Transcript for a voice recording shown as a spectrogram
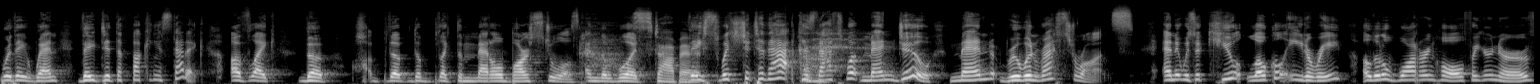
where they went. They did the fucking aesthetic of like the the the like the metal bar stools and the wood. Stop it. They switched it to that because that's what men do. Men ruin restaurants. And it was a cute local eatery, a little watering hole for your nerve.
